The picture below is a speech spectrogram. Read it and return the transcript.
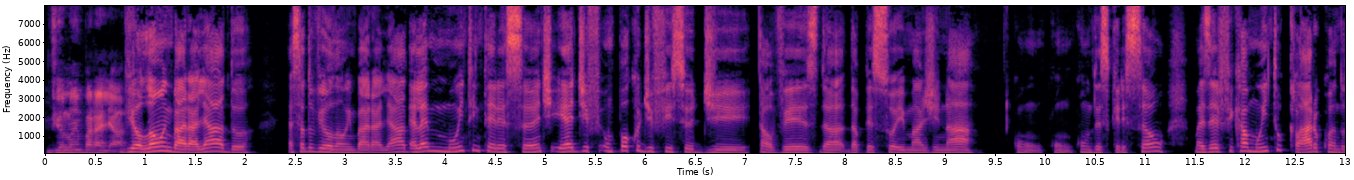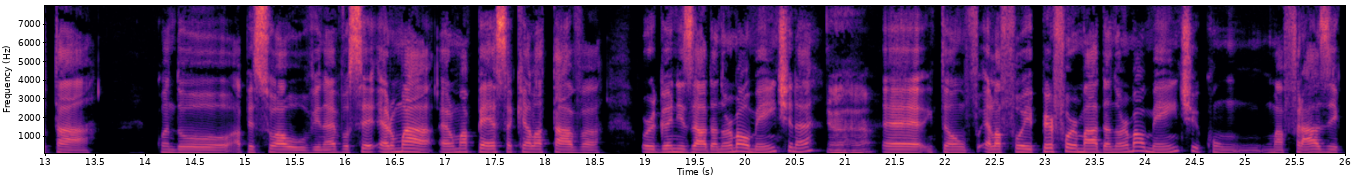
Violão embaralhado. violão embaralhado, essa do violão embaralhado, ela é muito interessante e é um pouco difícil de, talvez, da, da pessoa imaginar com, com, com descrição, mas ele fica muito claro quando tá quando a pessoa ouve, né? Você era uma era uma peça que ela estava organizada normalmente, né? Aham. É, então ela foi performada normalmente com uma frase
